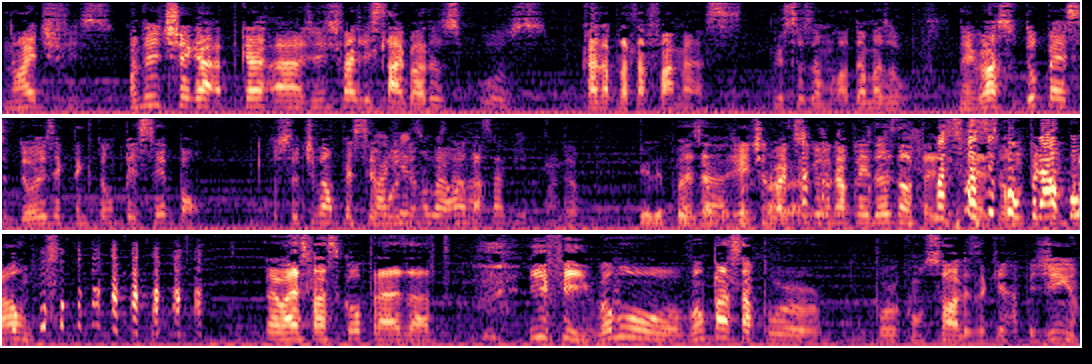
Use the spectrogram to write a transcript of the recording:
Não é difícil. Quando a gente chegar. Porque a gente vai listar agora os. os cada plataforma e seus emuladores, mas o negócio do PS2 é que tem que ter um PC bom. Se você tiver um PC Só ruim, ele não vai rodar. Entendeu? É Mas é, a gente não vai conseguir jogar Play 2 não, tá? Mais Gente, fácil que comprar um. É mais fácil comprar, exato. Enfim, vamos, vamos passar por, por consoles aqui rapidinho.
